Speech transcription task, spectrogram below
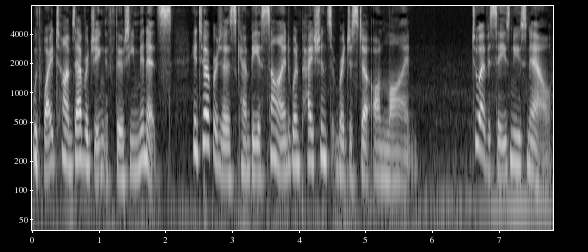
with wait times averaging 30 minutes. Interpreters can be assigned when patients register online. To overseas news now.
